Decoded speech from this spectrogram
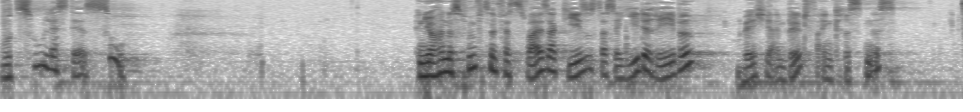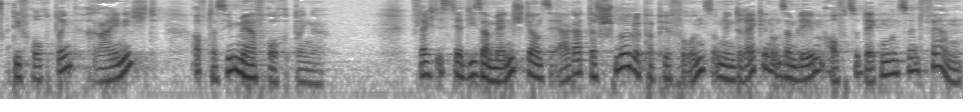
Wozu lässt er es zu? In Johannes 15, Vers 2 sagt Jesus, dass er jede Rebe, welche ein Bild für einen Christen ist, die Frucht bringt, reinigt, auf dass sie mehr Frucht bringe. Vielleicht ist ja dieser Mensch, der uns ärgert, das Schmirgelpapier für uns, um den Dreck in unserem Leben aufzudecken und zu entfernen.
